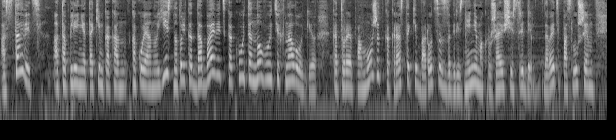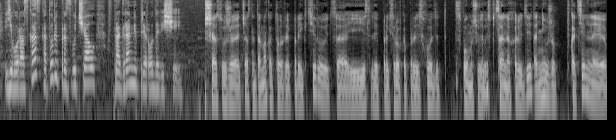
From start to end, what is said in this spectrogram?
оставить отопление таким, как он, какое оно есть, но только добавить какую-то новую технологию, которая поможет как раз-таки бороться с загрязнением окружающей среды. Давайте послушаем его рассказ, который прозвучал в программе «Природа вещей». Сейчас уже частные дома, которые проектируются, и если проектировка происходит с помощью специальных людей, они уже в котельной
